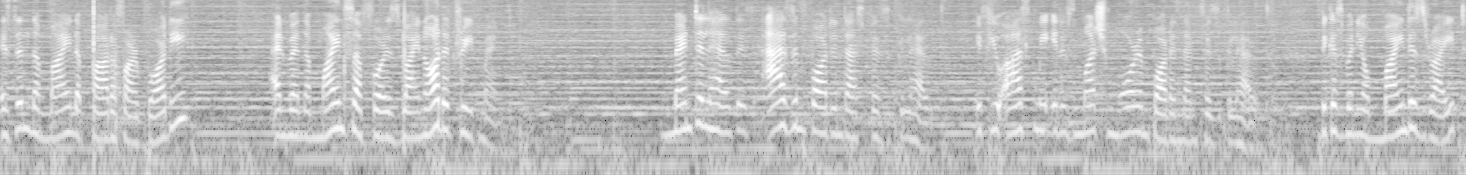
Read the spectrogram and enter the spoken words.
Isn't the mind a part of our body? And when the mind suffers, why not a treatment? Mental health is as important as physical health. If you ask me, it is much more important than physical health. Because when your mind is right,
